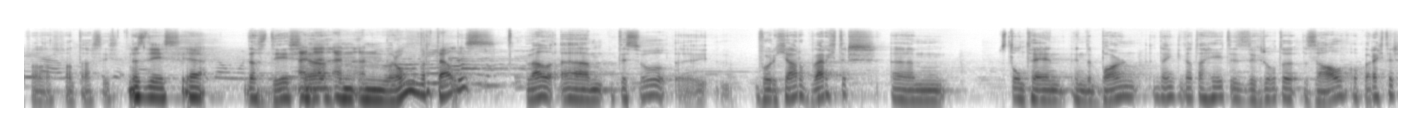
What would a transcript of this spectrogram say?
Voilà, fantastisch. Dat is deze, ja. Dat is deze, En, ja. en, en, en waarom? Vertel eens. Wel, ehm, het is zo. Vorig jaar op Werchter ehm, stond hij in, in de barn, denk ik dat dat heet. Is de grote zaal op Werchter.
